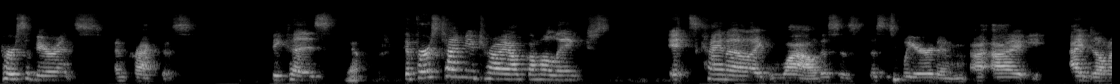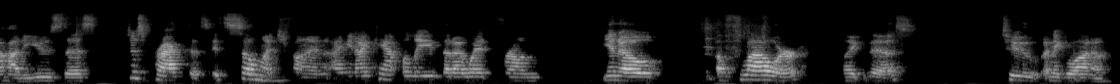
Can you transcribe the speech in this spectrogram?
perseverance, and practice. Because yeah. the first time you try alcohol inks, it's kind of like, wow, this is this is weird, and I, I I don't know how to use this. Just practice. It's so much fun. I mean, I can't believe that I went from, you know, a flower like this to an iguana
